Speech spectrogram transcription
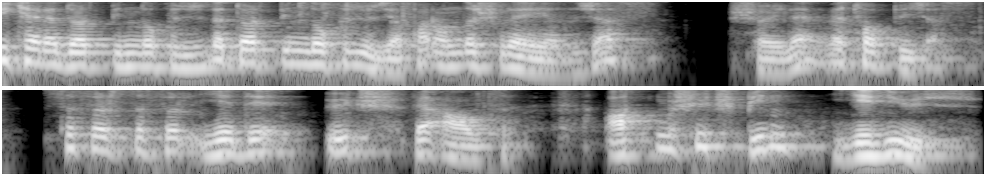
Bir kere 4900 de 4900 yapar. Onu da şuraya yazacağız. Şöyle ve toplayacağız. 0, 0, 7, 3 ve 6. 63700.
